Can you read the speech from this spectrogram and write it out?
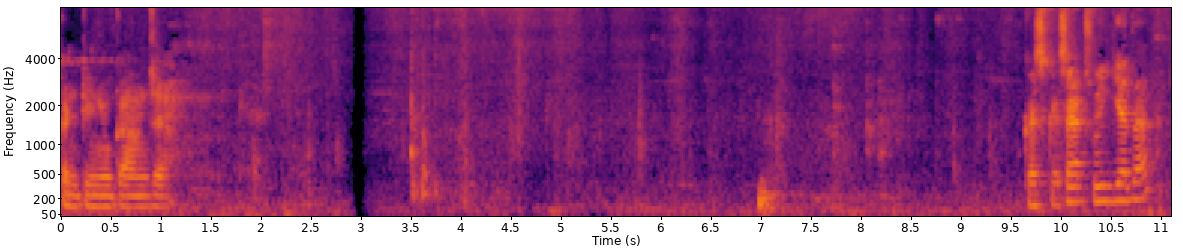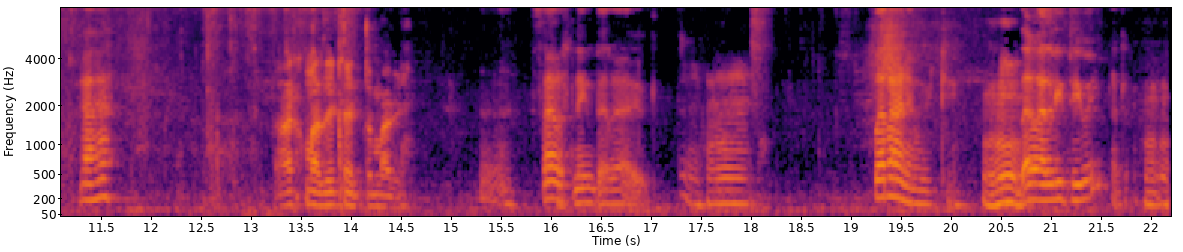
કન્ટિન્યુ કામ છે. કસકસાટ સુઈ ગયા હતા હા આંખમાં દેખાય તમારી. સરસ નિંદર આવી. પરાણે ઉઠી. દવા લીધી હોય ને.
